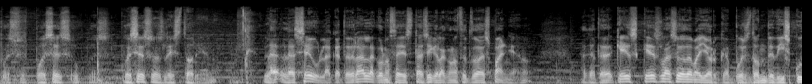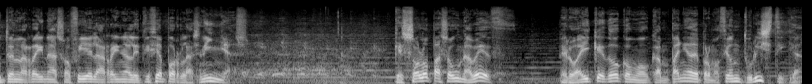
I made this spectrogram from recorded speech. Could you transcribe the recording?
Pues, pues eso, pues, pues eso es la historia. ¿no? La, la, la catedral, la conoce, esta sí que la conoce toda España. ¿no? La catedral, ¿qué, es, ¿Qué es la SEU de Mallorca? Pues donde discuten la reina Sofía y la reina Leticia por las niñas. Que solo pasó una vez, pero ahí quedó como campaña de promoción turística.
